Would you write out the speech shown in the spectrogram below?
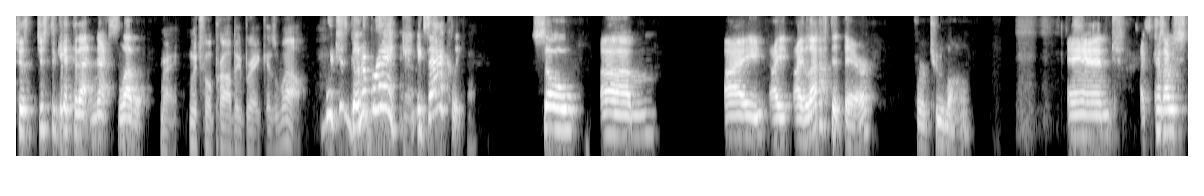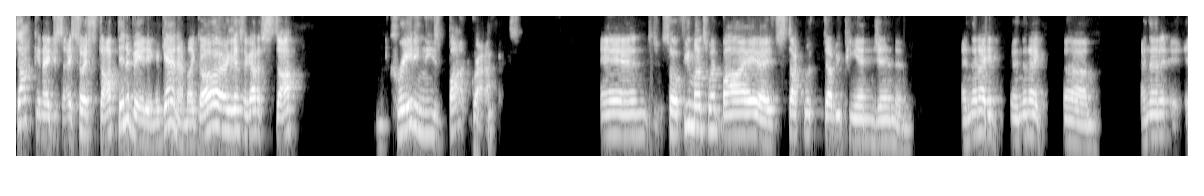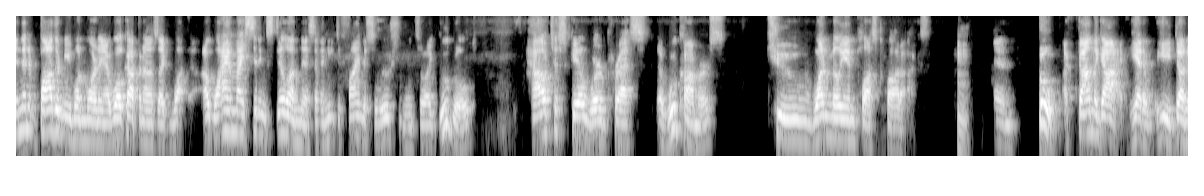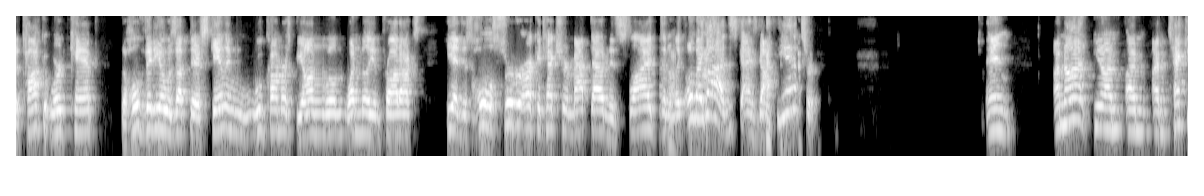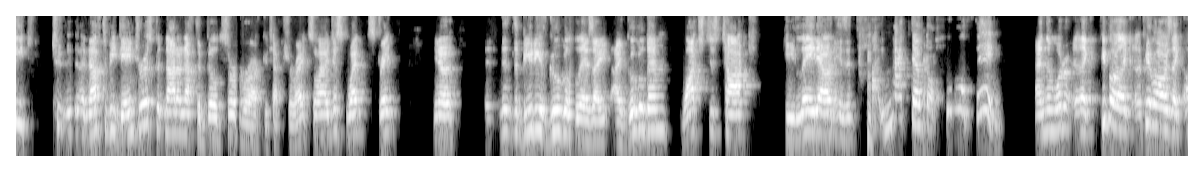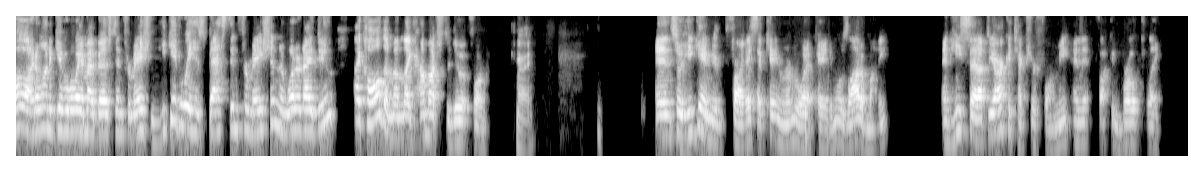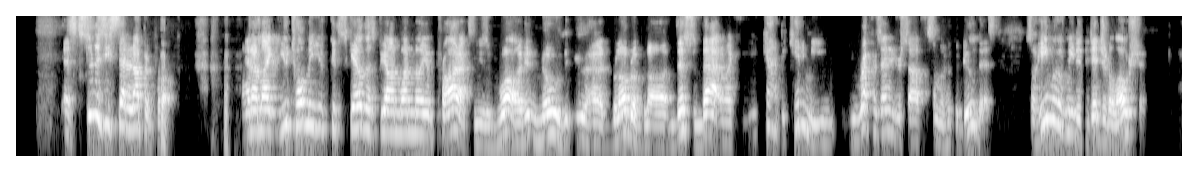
to just to get to that next level. Right, which will probably break as well. Which is going to break exactly. So um, I, I I left it there for too long. And because I was stuck and I just, I, so I stopped innovating again. I'm like, oh, I guess I got to stop creating these bot graphics. And so a few months went by, I stuck with WP Engine and, and then I, and then I, um, and then, it, and then it bothered me one morning. I woke up and I was like, why, why am I sitting still on this? I need to find a solution. And so I Googled how to scale WordPress, uh, WooCommerce to 1 million plus products and boom, I found the guy. He had a, he'd done a talk at WordCamp. The whole video was up there, scaling WooCommerce beyond 1 million products. He had this whole server architecture mapped out in his slides, and I'm like, oh my God, this guy's got the answer. and I'm not, you know, I'm, I'm, I'm techie to, enough to be dangerous, but not enough to build server architecture, right? So I just went straight, you know, the, beauty of Google is I, I Googled him, watched his talk, he laid out his entire, mapped out the whole thing. And then what? Are, like people are like people are always like, oh, I don't want to give away my best information. He gave away his best information, and what did I do? I called him. I'm like, how much to do it for me? Right. And so he gave me a price. I can't even remember what I paid him. It was a lot of money. And he set up the architecture for me, and it fucking broke. Like as soon as he set it up, it broke. and I'm like, you told me you could scale this beyond one million products, and he's like, well, I didn't know that you had blah blah blah, this and that. I'm like, you gotta be kidding me. You, you represented yourself as someone who could do this. So he moved me to DigitalOcean.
